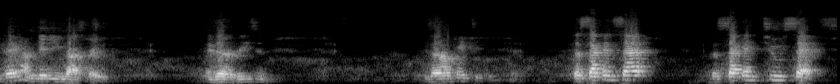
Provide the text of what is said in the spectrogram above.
Okay, I'm getting you guys ready. Is there a reason. Is that okay to The second set, the second two sets.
